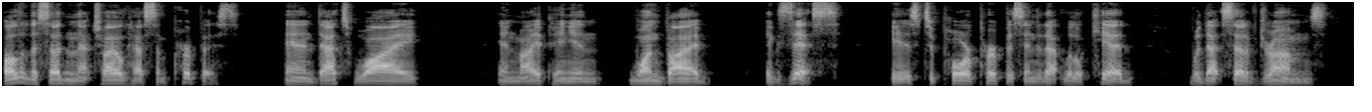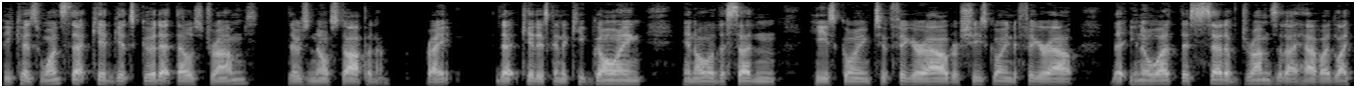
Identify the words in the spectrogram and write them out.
All of a sudden, that child has some purpose, and that's why, in my opinion, one vibe exists is to pour purpose into that little kid with that set of drums because once that kid gets good at those drums there's no stopping him right? That kid is going to keep going and all of a sudden he's going to figure out or she's going to figure out that you know what? This set of drums that i have i'd like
